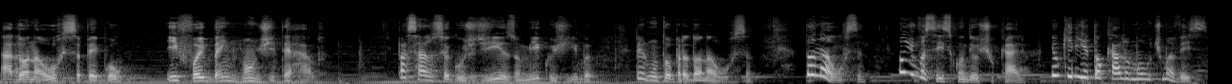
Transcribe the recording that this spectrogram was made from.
a dona ursa pegou e foi bem longe enterrá-lo. Passaram-se alguns dias, o mico Giba perguntou para Dona Ursa: Dona Ursa, onde você escondeu o chocalho? Eu queria tocá-lo uma última vez.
